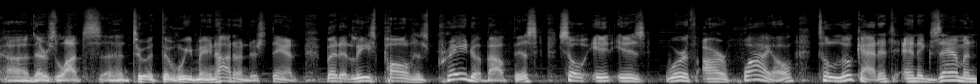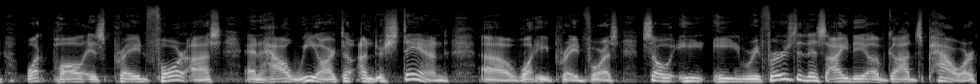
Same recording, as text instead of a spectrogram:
uh, there's lots uh, to it that we may not understand, but at least Paul has prayed about this, so it is worth our while to look at it and examine what Paul is prayed for us and how we are to understand uh, what he prayed for us. So he, he refers to this idea of God's power,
